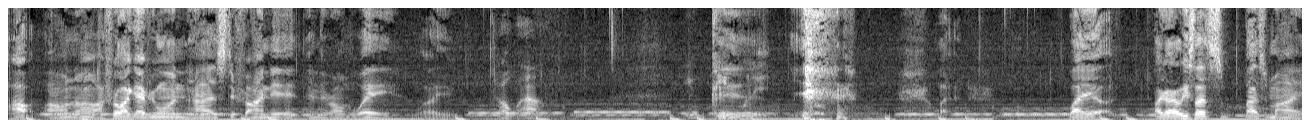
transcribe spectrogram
I, I don't know. I feel like everyone has to find it in their own way. Like, Oh wow. You deep with it. like, like, uh, like at least that's that's my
